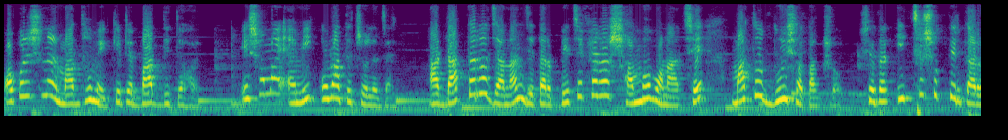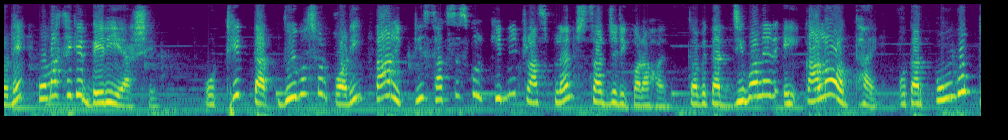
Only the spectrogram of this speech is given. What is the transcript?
অপারেশনের মাধ্যমে কেটে বাদ দিতে হয়। এ সময় অ্যামি কোমাতে চলে যায়। আর ডাক্তাররা জানান যে তার বেঁচে ফেরার সম্ভাবনা আছে মাত্র দুই শতাংশ। সে তার ইচ্ছা শক্তির কারণে কোমা থেকে বেরিয়ে আসে। ও ঠিক তার দুই বছর পরই তার একটি সাকসেসফুল কিডনি ট্রান্সপ্ল্যান্ট সার্জারি করা হয়। তবে তার জীবনের এই কালো অধ্যায় ও তার পঙ্গুত্ব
